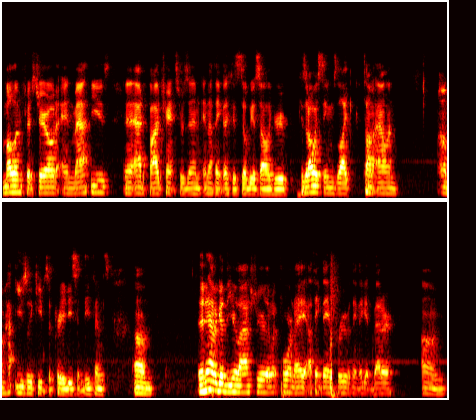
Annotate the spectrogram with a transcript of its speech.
Mullen, Fitzgerald, and Matthews, and add five transfers in, and I think they could still be a solid group because it always seems like Tom Allen um, usually keeps a pretty decent defense. Um, they didn't have a good year last year. They went four and eight. I think they improve. I think they get better. Um,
